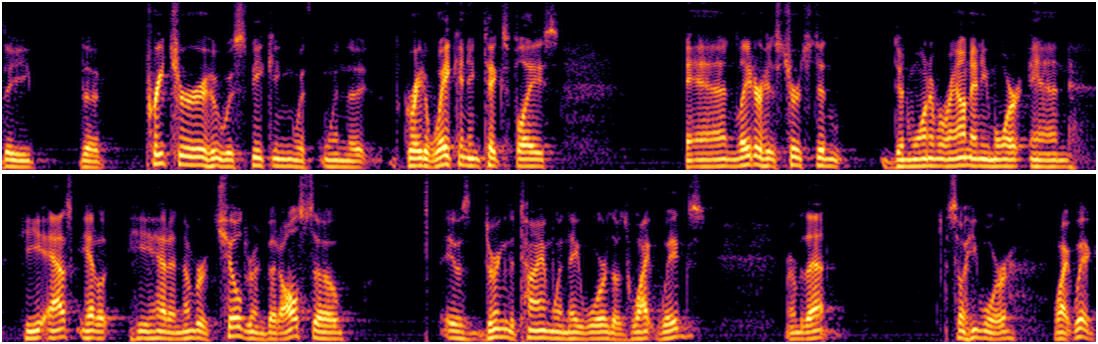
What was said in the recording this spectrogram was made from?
the, the preacher who was speaking with when the Great Awakening takes place. And later his church didn't, didn't want him around anymore, and he asked he had a, he had a number of children, but also it was during the time when they wore those white wigs. Remember that? So he wore white wig.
